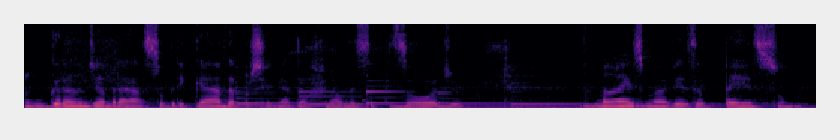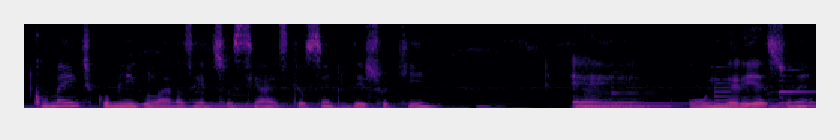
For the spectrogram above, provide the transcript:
Um grande abraço, obrigada por chegar até o final desse episódio. Mais uma vez eu peço, comente comigo lá nas redes sociais, que eu sempre deixo aqui é, o endereço, né?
